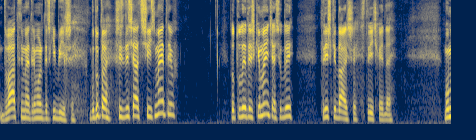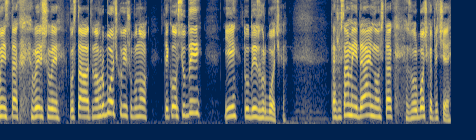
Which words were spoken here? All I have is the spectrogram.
20 метрів, може трішки більше. Бо тут 66 метрів, то туди трішки менше, а сюди трішки далі стрічка йде. Бо ми так вирішили поставити на горбочкові, щоб воно текло сюди і туди з горбочка. Так що саме ідеально ось так з горбочка тече.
